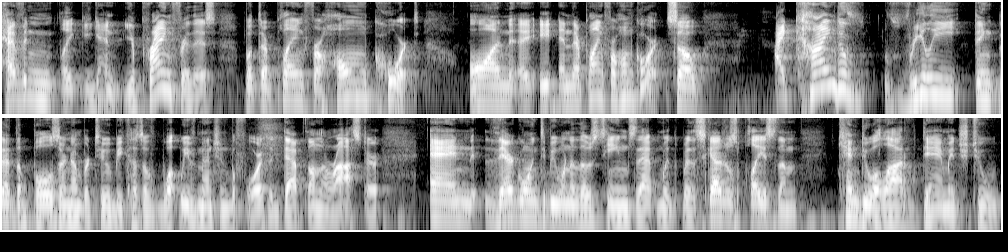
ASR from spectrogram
heaven, like, again, you're praying for this, but they're playing for home court on, eh, eh, and they're playing for home court. So I kind of really think that the Bulls are number two because of what we've mentioned before the depth on the roster. And they're going to be one of those teams that, with, where the schedules place them, can do a lot of damage to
